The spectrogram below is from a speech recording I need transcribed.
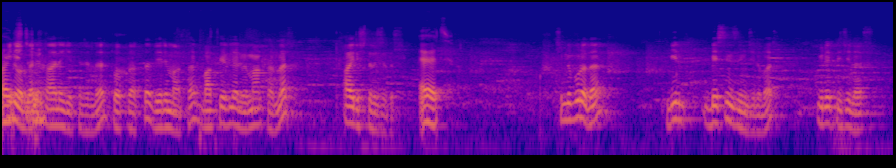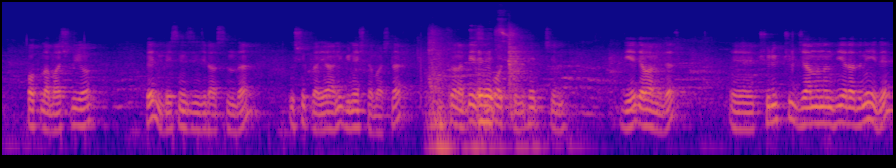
İnorganik hale getirirler. Toprakta verim artar. Bakteriler ve mantarlar ayrıştırıcıdır. Evet. Şimdi burada bir besin zinciri var. Üreticiler otla başlıyor. Değil mi? Besin zinciri aslında ışıkla yani güneşle başlar. Sonra besin, Evet. otçul, hepçil diye devam eder. Ee, çürükçül canlının diğer adı neydi?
